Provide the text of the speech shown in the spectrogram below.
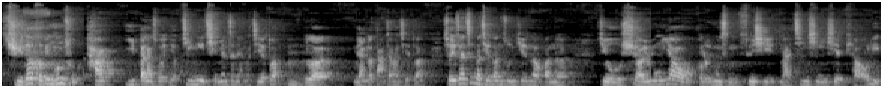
取得和平共处，它一般来说也经历前面这两个阶段，嗯，和两个打仗的阶段。所以在这个阶段中间的话呢，就需要用药物或者用什么东西来进行一些调理。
